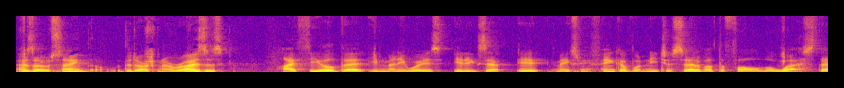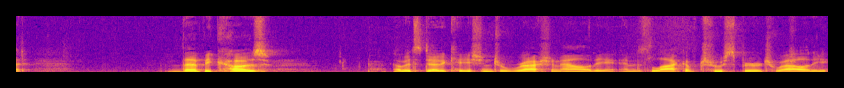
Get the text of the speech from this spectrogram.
As I was saying, though, with The Dark Knight Rises, I feel that in many ways it exa- it makes me think of what Nietzsche said about the fall of the West that that because of its dedication to rationality and its lack of true spirituality,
